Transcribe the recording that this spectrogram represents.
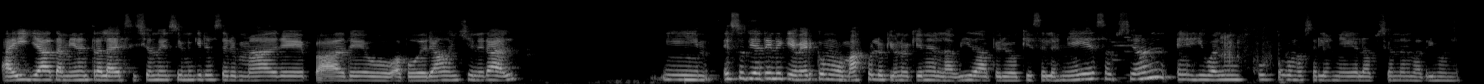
ahí ya también entra la decisión de si uno quiere ser madre, padre o apoderado en general Y eso ya tiene que ver como más con lo que uno quiere en la vida, pero que se les niegue esa opción es igual injusto como se les niegue la opción del matrimonio.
